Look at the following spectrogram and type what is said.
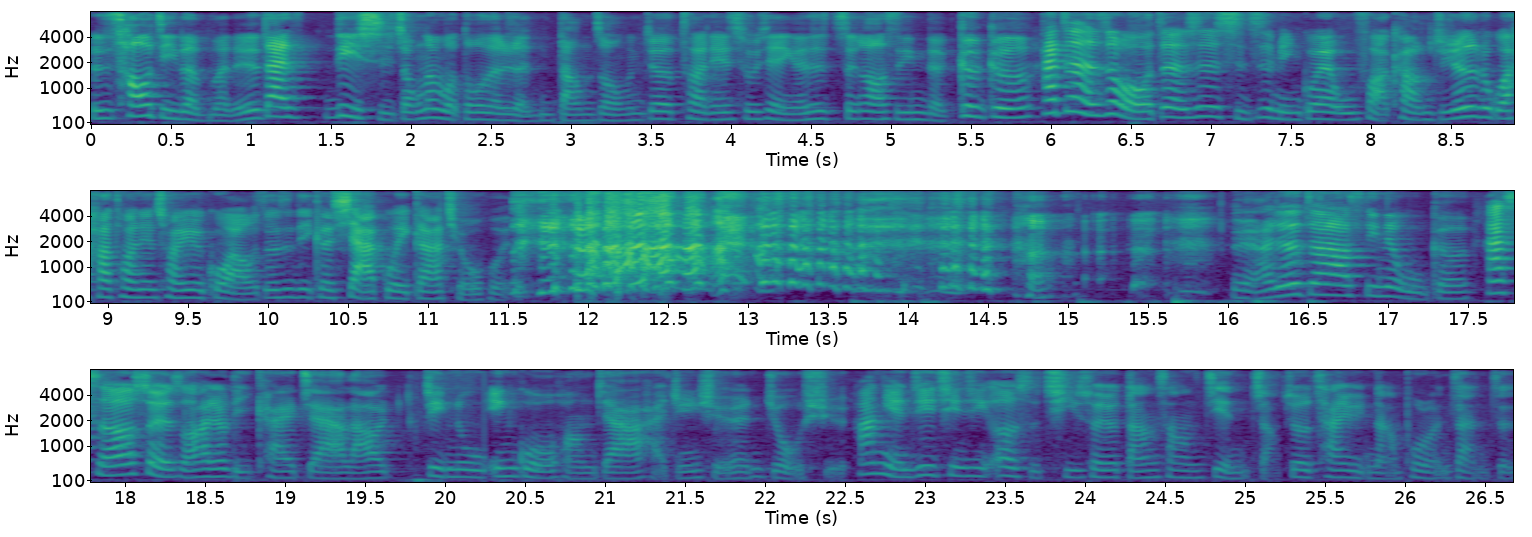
是超级冷门的，就在历史中那么多的人当中，就突然间出现一个是真奥斯汀的哥哥，他真的是我真的是实至名归，无法抗拒，就是如果他突然间穿越过来，我真是立刻下跪跟他求婚。对，他就是真奥斯汀的五哥。他十二岁的时候他就离开家，然后进入英国皇家海军学院就学。他年纪轻轻二十七岁就当上舰长，就参与拿破仑战争。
